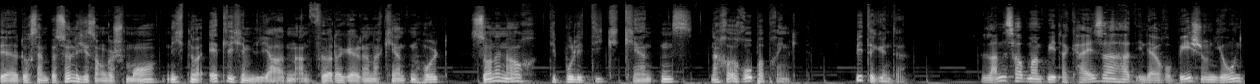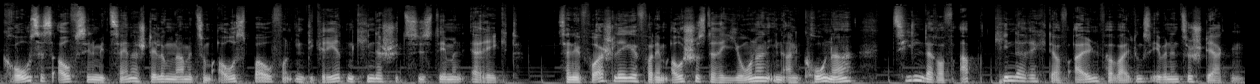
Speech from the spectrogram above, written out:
der durch sein persönliches Engagement nicht nur etliche Milliarden an Fördergeldern nach Kärnten holt, sondern auch die Politik Kärntens nach Europa bringt. Bitte, Günther. Landeshauptmann Peter Kaiser hat in der Europäischen Union großes Aufsehen mit seiner Stellungnahme zum Ausbau von integrierten Kinderschutzsystemen erregt. Seine Vorschläge vor dem Ausschuss der Regionen in Ancona zielen darauf ab, Kinderrechte auf allen Verwaltungsebenen zu stärken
